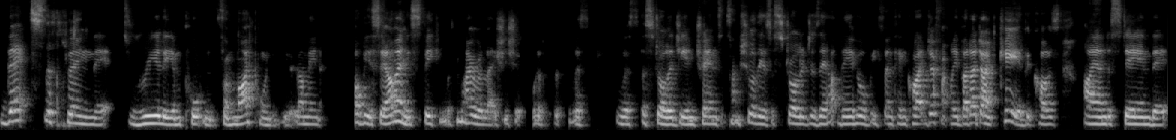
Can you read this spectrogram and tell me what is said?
that's the thing that's really important from my point of view. I mean, obviously, I'm only speaking with my relationship with with with astrology and transits. I'm sure there's astrologers out there who'll be thinking quite differently, but I don't care because I understand that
